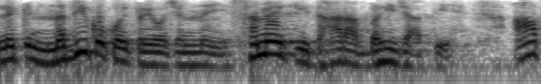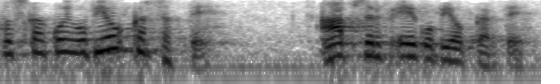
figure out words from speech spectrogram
लेकिन नदी को कोई प्रयोजन नहीं, समय की धारा बही जाती है। आप उसका कोई उपयोग कर सकते हैं। आप सिर्फ़ एक उपयोग करते हैं,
